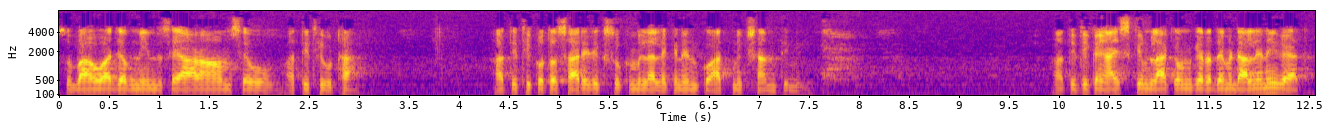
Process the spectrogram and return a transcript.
सुबह हुआ जब नींद से आराम से वो अतिथि उठा। अतिथि को तो शारीरिक सुख मिला, लेकिन इनको आत्मिक शांति मिली। अतिथि कहीं आइसक्रीम लाके उनके हृदय में डालने नहीं गया था,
